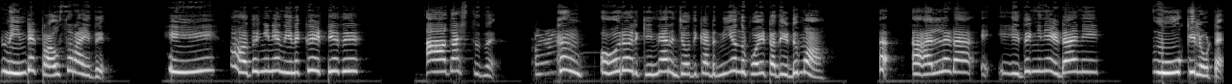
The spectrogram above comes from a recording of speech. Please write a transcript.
നിന്റെ ട്രൗസർ ആയത് അതെങ്ങനെയാ നിനക്ക് കിട്ടിയത്? ആകാശത്തുനിന്ന്. ഓരോരു കിന്നാരം ചോദിക്കാണ്ട് നീ ഒന്ന് പോയിട്ട് അത് ഇടുമോ. അല്ലടാ ഇതെങ്ങനെയാ ഇടാനി മൂക്കിലോട്ടെ.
